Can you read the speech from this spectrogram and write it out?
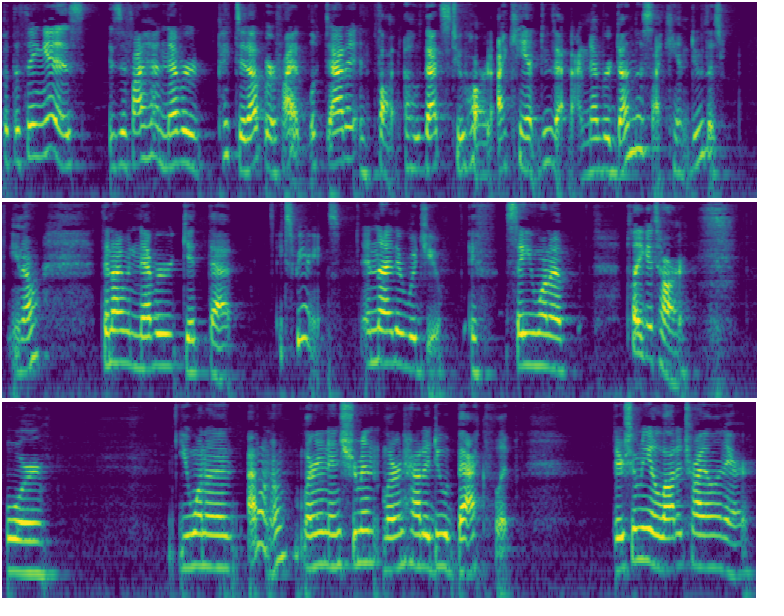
But the thing is, is if I had never picked it up or if I had looked at it and thought, oh, that's too hard, I can't do that, I've never done this, I can't do this, you know, then I would never get that experience. And neither would you. If, say, you want to play guitar or you want to, I don't know, learn an instrument, learn how to do a backflip. There's going to be a lot of trial and error,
